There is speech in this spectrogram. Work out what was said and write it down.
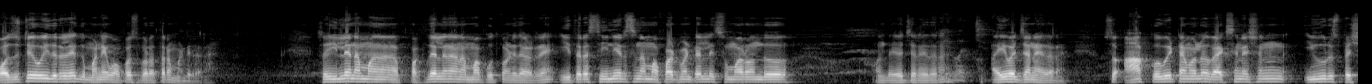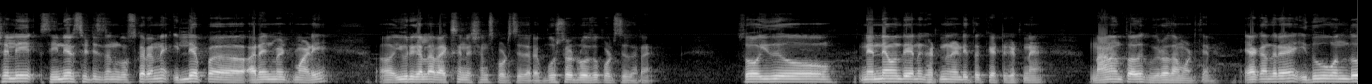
ಪಾಸಿಟಿವ್ ಇದರಲ್ಲಿ ಮನೆಗೆ ವಾಪಸ್ ಬರೋ ಥರ ಮಾಡಿದ್ದಾರೆ ಸೊ ಇಲ್ಲೇ ನಮ್ಮ ಪಕ್ಕದಲ್ಲೇ ನಮ್ಮ ಅಮ್ಮ ಕೂತ್ಕೊಂಡಿದ್ದಾಳೆ ರೀ ಈ ಥರ ಸೀನಿಯರ್ಸ್ ನಮ್ಮ ಅಪಾರ್ಟ್ಮೆಂಟಲ್ಲಿ ಸುಮಾರು ಒಂದು ಒಂದು ಐವತ್ತು ಜನ ಇದ್ದಾರೆ ಐವತ್ತು ಜನ ಇದ್ದಾರೆ ಸೊ ಆ ಕೋವಿಡ್ ಟೈಮಲ್ಲೂ ವ್ಯಾಕ್ಸಿನೇಷನ್ ಇವರು ಸ್ಪೆಷಲಿ ಸೀನಿಯರ್ ಸಿಟಿಸನ್ಗೋಸ್ಕರನೇ ಇಲ್ಲೇ ಪ ಅರೇಂಜ್ಮೆಂಟ್ ಮಾಡಿ ಇವರಿಗೆಲ್ಲ ವ್ಯಾಕ್ಸಿನೇಷನ್ಸ್ ಕೊಡಿಸಿದ್ದಾರೆ. ಬೂಸ್ಟರ್ ಡೋಸು ಕೊಡಿಸಿದ್ದಾರೆ. ಸೊ ಇದು ನಿನ್ನೆ ಒಂದು ಏನು ಘಟನೆ ನಡೀತು, ಕೆಟ್ಟ ಘಟನೆ. ನಾನಂತೂ ಅದಕ್ಕೆ ವಿರೋಧ ಮಾಡ್ತೀನಿ. ಯಾಕಂದರೆ ಇದು ಒಂದು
